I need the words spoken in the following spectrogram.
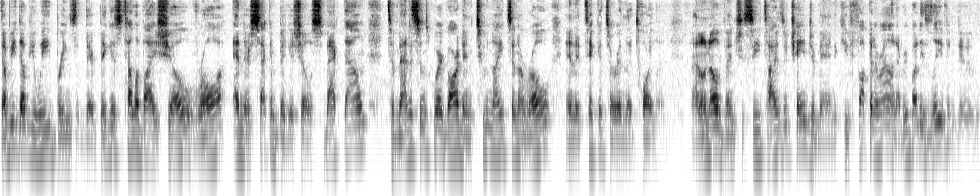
WWE brings their biggest televised show, Raw, and their second biggest show, SmackDown, to Madison Square Garden two nights in a row, and the tickets are in the toilet. I don't know, Vince. You see, times are changing, man. You keep fucking around. Everybody's leaving, dude.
